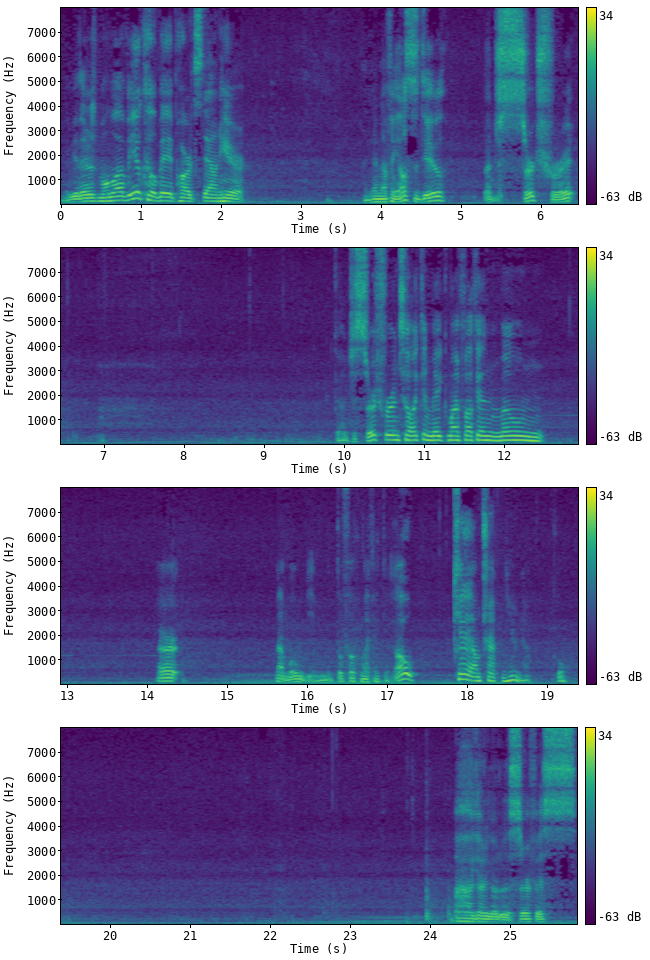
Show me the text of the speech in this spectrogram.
Maybe there's mobile vehicle bay parts down here. I got nothing else to do. I just search for it. Gotta just search for it until I can make my fucking moon. Or. Not moonbeam. What the fuck am I thinking? Oh! Okay, I'm trapped in here now. Cool. Oh, I gotta go to the surface,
